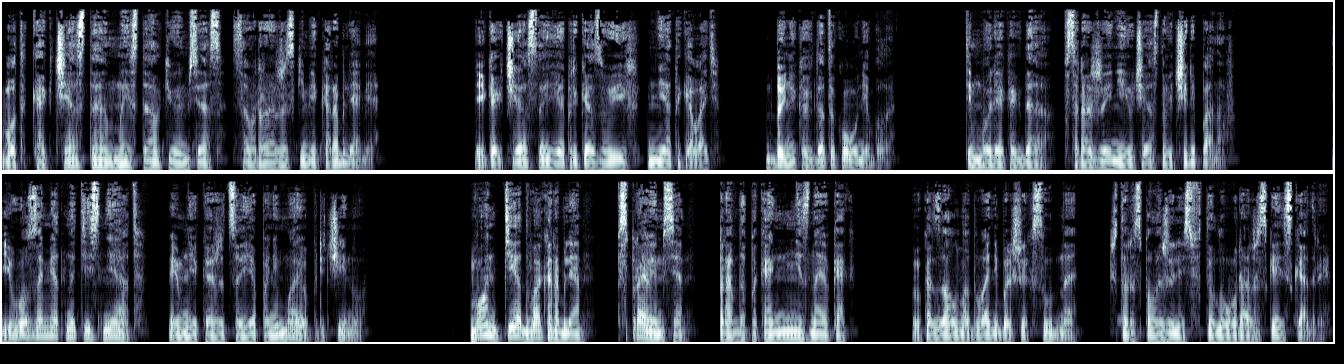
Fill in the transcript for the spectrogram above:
Вот как часто мы сталкиваемся с, со вражескими кораблями. И как часто я приказываю их не атаковать. Да никогда такого не было тем более когда в сражении участвует Черепанов. Его заметно теснят, и мне кажется, я понимаю причину. «Вон те два корабля. Справимся. Правда, пока не знаю как», — указал на два небольших судна, что расположились в тылу вражеской эскадры.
